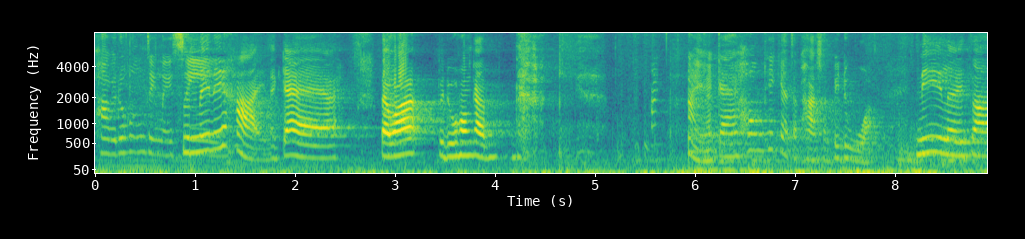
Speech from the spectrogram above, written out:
พาไปดูห้องจริงในอยสิซึ่งไม่ได้ขายนะแก แต่ว่าไปดูห้องกัน ไหนอะแกห้องที่แกจะพาฉันไปดูอะนี่เลยจ้า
